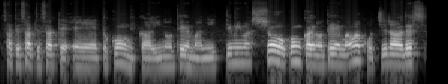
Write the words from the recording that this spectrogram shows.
さてさてさて、えーと、今回のテーマに行ってみましょう。今回のテーマはこちらです。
